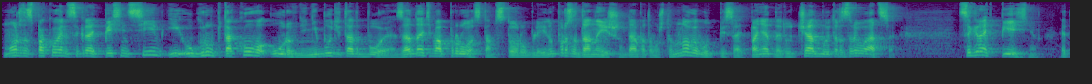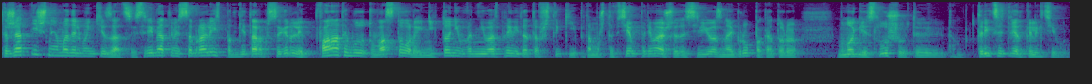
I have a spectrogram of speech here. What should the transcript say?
можно спокойно сыграть песен 7, и у групп такого уровня не будет отбоя. Задать вопрос там 100 рублей, ну просто донейшн, да, потому что много будут писать. Понятно, тут чат будет разрываться. Сыграть песню. Это же отличная модель монетизации. С ребятами собрались, под гитарку сыграли. Фанаты будут в восторге. Никто не, не воспримет это в штыки. Потому что всем понимают, что это серьезная группа, которую многие слушают. И там, 30 лет коллективу.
